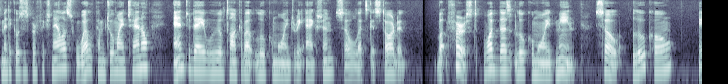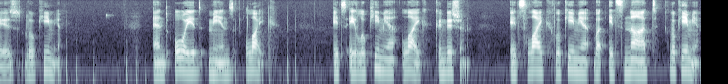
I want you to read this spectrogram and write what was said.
Medicosis Perfectionalis. Welcome to my channel and today we will talk about leukemoid reaction, so let's get started. But first, what does leukemoid mean? So, leuko is leukemia and oid means like. It's a leukemia-like condition. It's like leukemia, but it's not leukemia.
